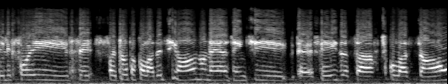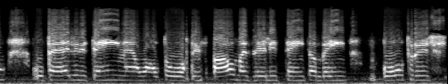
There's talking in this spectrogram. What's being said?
ele foi, foi protocolado esse ano, né? A gente é, fez essa articulação. O PL ele tem né, um autor principal, mas ele tem também outros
